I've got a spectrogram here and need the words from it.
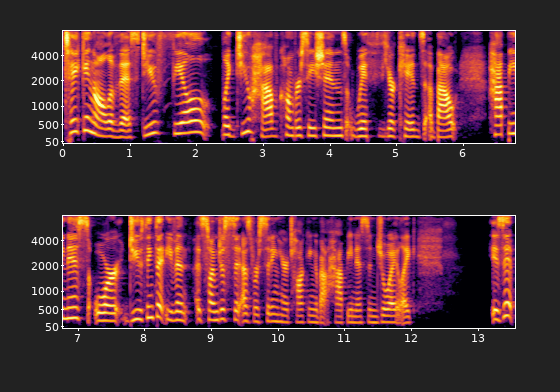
taking all of this, do you feel like, do you have conversations with your kids about happiness or do you think that even so i'm just as we're sitting here talking about happiness and joy like is it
